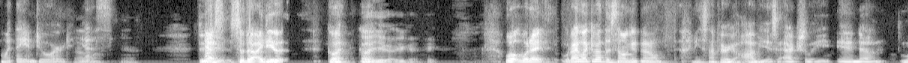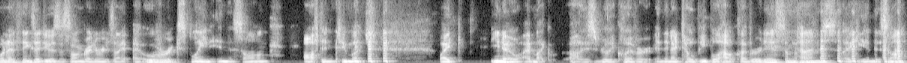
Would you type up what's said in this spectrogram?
what they endured. Oh, yes. Did yes. you- so the idea. Go ahead. Go oh, ahead. you go. You go. you go. Well, what I what I like about the song, and I don't, I mean, it's not very obvious actually. And um, one of the things I do as a songwriter is I, I over explain in the song, often too much. like, you know, I'm like, oh, this is really clever, and then I tell people how clever it is sometimes, like in the song.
